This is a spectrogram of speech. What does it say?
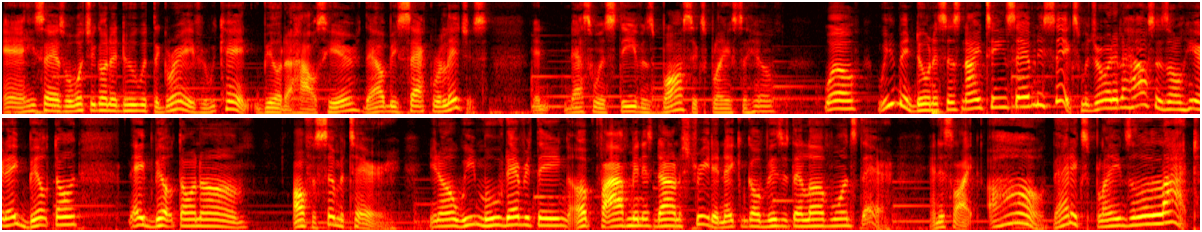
And he says, Well, what you gonna do with the grave? We can't build a house here. That would be sacrilegious. And that's when Steven's boss explains to him, Well, we've been doing it since 1976. Majority of the houses on here, they built on they built on um off a cemetery. You know, we moved everything up five minutes down the street and they can go visit their loved ones there. And it's like, oh, that explains a lot.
